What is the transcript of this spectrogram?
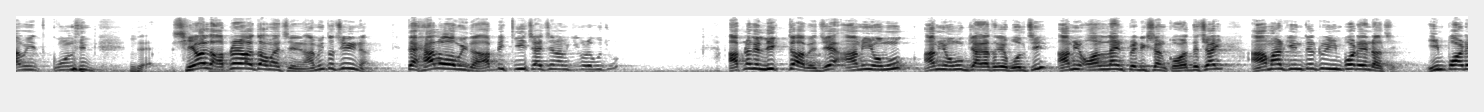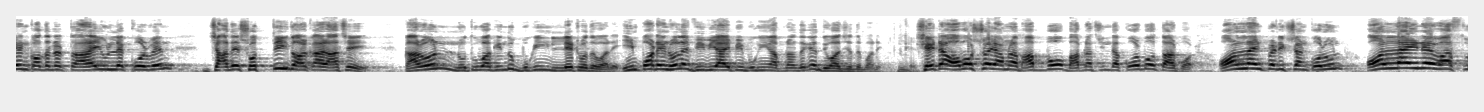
আমি কোনদিন সে হয়তো আপনারা হয়তো আমার চেনেন, আমি তো চিনি না। তা হ্যালো অবিদা, আপনি কি চাইছেন আমি কি করে বুঝব? আপনাকে লিখতে হবে যে আমি অমুক আমি অমুক জায়গা থেকে বলছি, আমি অনলাইন প্রেডিকশান করাতে চাই, আমার কিন্তু একটু ইম্পর্টেন্ট আছে। ইম্পর্টেন্ট কথাটা তারাই উল্লেখ করবেন, যাদের সত্যিই দরকার আছে। কারণ নতুবা কিন্তু বুকিং লেট হতে পারে। ইম্পর্টেন্ট হলে ভিভিআইপি বুকিং আপনাদেরকে দেওয়া যেতে পারে। সেটা অবশ্যই আমরা ভাববো ভাবনা চিন্তা করব তারপর অনলাইন প্রেডিকশন করুন। অনলাইনে বাস্তু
